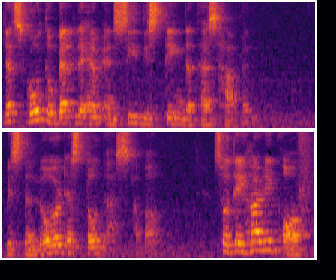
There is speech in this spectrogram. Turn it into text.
Let's go to Bethlehem and see this thing that has happened, which the Lord has told us about. So they hurried off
